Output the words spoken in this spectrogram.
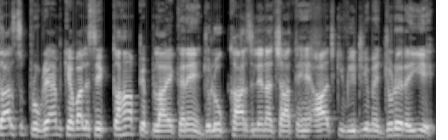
कर्ज प्रोग्राम के हवाले से कहाँ पे अप्लाई करें? जो लोग कर्ज लेना चाहते हैं, आज की वीडियो में जुड़े रहिए।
